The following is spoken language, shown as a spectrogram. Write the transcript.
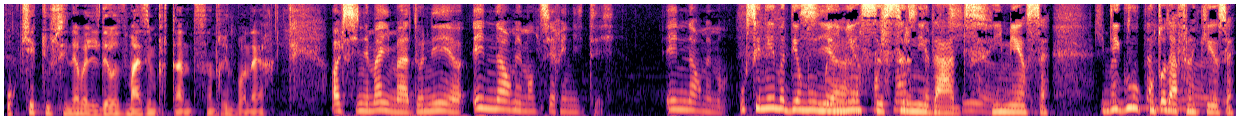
O que é que o cinema lhe deu de mais importante, Sandrine Bonner? Oh, le cinéma, il m'a donné euh, énormément de sérénité. O cinema deu-me uma euh, imensa serenidade, euh, imensa. Digo com toda a franqueza,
